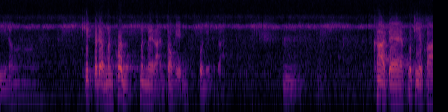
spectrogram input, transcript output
ดีเนาะคิดไปเดี๋ยวมันพ้นมันไม่หลานต้องเห็นคนอื่นไปข้าแต่พุทธิยา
